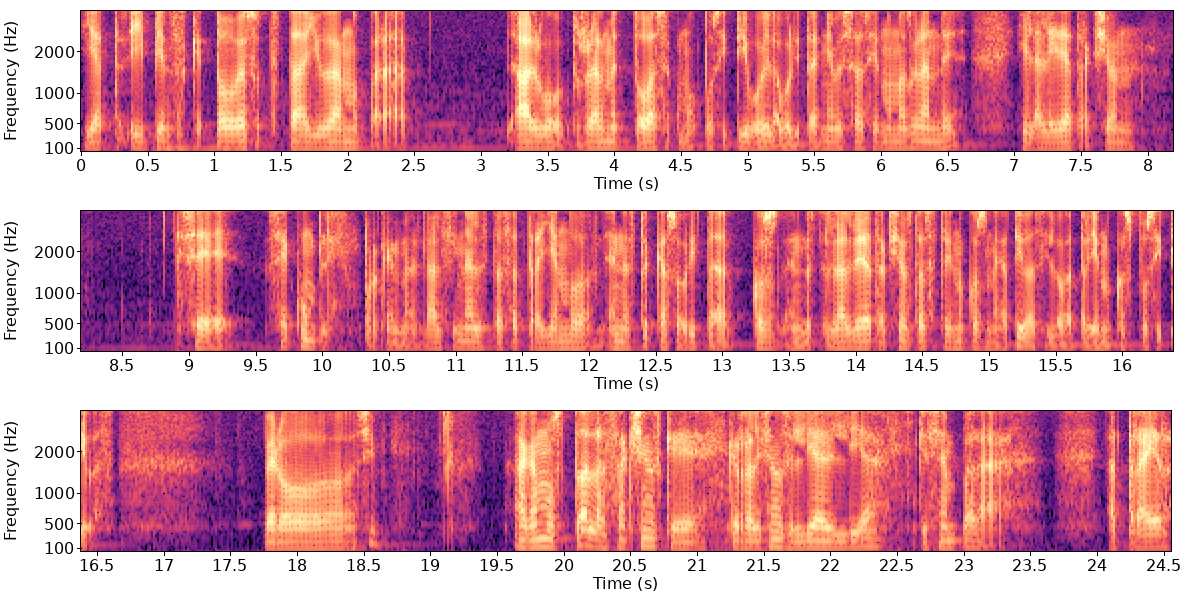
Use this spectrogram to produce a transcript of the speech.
y piensas que todo eso te está ayudando para algo, pues realmente todo va a ser como positivo y la bolita de nieve se va haciendo más grande y la ley de atracción se, se cumple, porque al final estás atrayendo, en este caso ahorita, cosas, en este, la ley de atracción estás atrayendo cosas negativas y luego atrayendo cosas positivas. Pero sí, hagamos todas las acciones que, que realizamos el día del día, que sean para atraer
